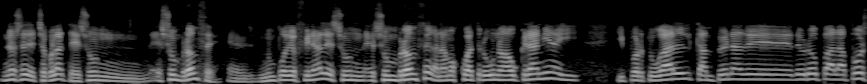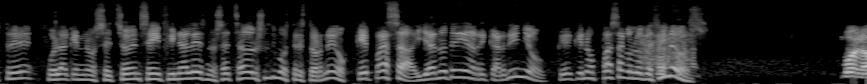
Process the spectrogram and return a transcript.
no sé de chocolate, es un es un bronce. En un podio final es un es un bronce, ganamos 4-1 a Ucrania y, y Portugal, campeona de, Europa a la postre, fue la que nos echó en semifinales, nos ha echado los últimos tres torneos. ¿Qué pasa? Y ya no tenía a Ricardiño. ¿Qué, qué nos pasa con los vecinos? Bueno,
